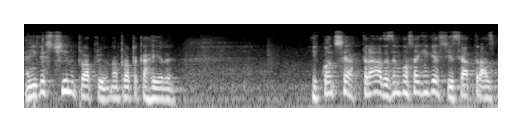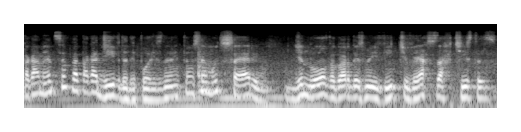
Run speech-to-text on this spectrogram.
é investir no próprio, na própria carreira. E quando você atrasa, você não consegue investir. Se atrasa o pagamento, você vai pagar dívida depois, né? Então isso é muito sério. De novo, agora 2020, diversos artistas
